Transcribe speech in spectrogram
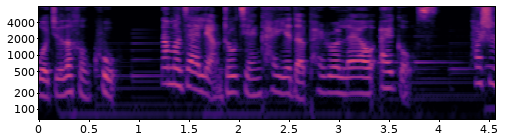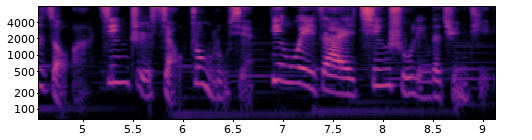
我觉得很酷。那么，在两周前开业的 Parallel Eagles，它是走啊精致小众路线，定位在轻熟龄的群体。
